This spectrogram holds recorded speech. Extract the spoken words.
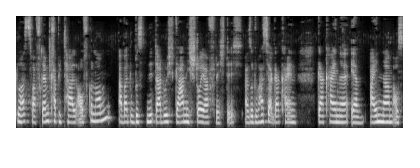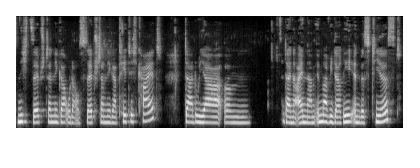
du hast zwar Fremdkapital aufgenommen, aber du bist dadurch gar nicht steuerpflichtig. Also du hast ja gar kein, gar keine Einnahmen aus nicht selbstständiger oder aus selbstständiger Tätigkeit, da du ja ähm, deine Einnahmen immer wieder reinvestierst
